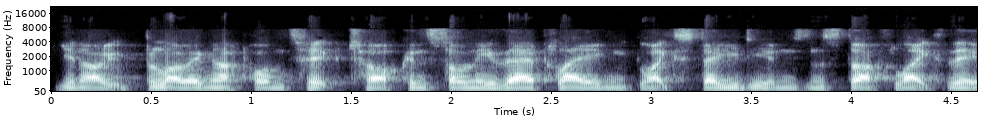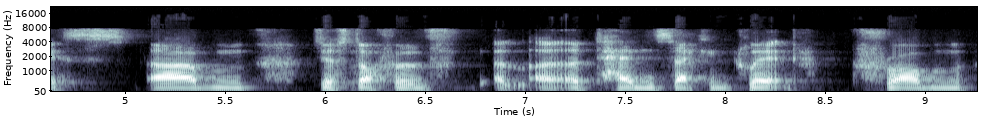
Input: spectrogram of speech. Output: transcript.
you know, blowing up on TikTok and suddenly they're playing like stadiums and stuff like this, um, just off of a, a 10 second clip from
